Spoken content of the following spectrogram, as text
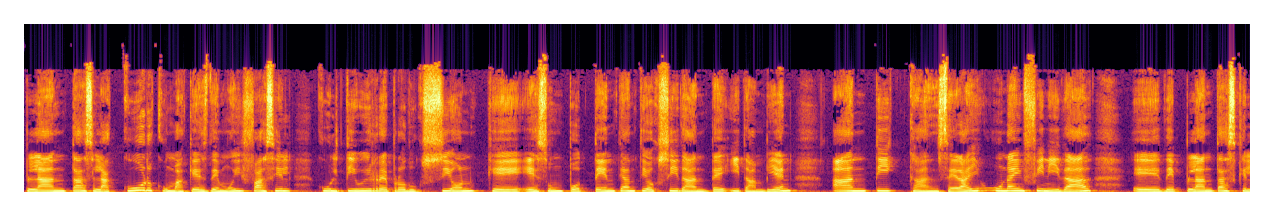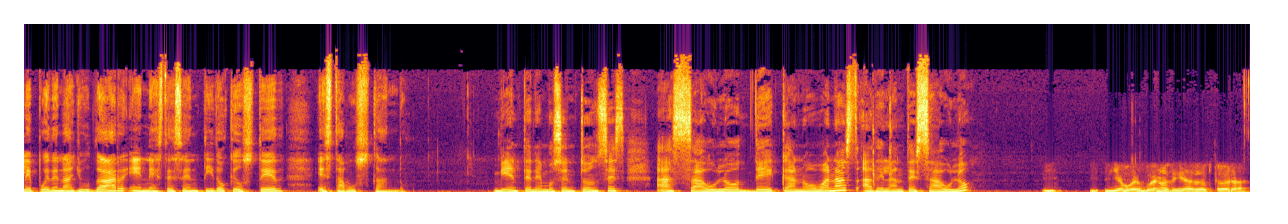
plantas, la cúrcuma, que es de muy fácil cultivo y reproducción, que es un potente antioxidante y también anticáncer. Hay una infinidad eh, de plantas que le pueden ayudar en este sentido que usted está buscando. Bien, tenemos entonces a Saulo de Canóbanas. Adelante, Saulo. buenos días, doctora.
